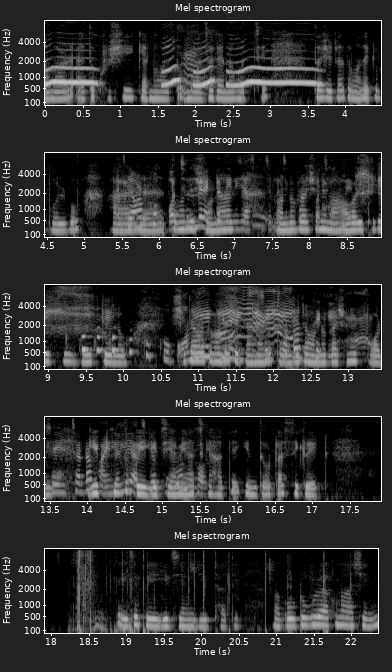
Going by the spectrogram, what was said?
আমার এত খুশি কেন এত মজা কেন হচ্ছে। তো সেটা তোমাদেরকে বলব। আর তোমাদের সোনার অন্নপ্রাশনে মা পছন্দের। বাড়ি থেকে কি গিফট এলো সেটাও তোমাদেরকে জানাব তবে সেটা অন্নপ্রাশনের পরে গিফট কিন্তু পেয়ে গেছি আমি আজকে হাতে কিন্তু ওটা সিক্রেট এই যে পেয়ে গেছি আমি গিফট হাতে। আমার কৌটোগুলো এখনও আসেনি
